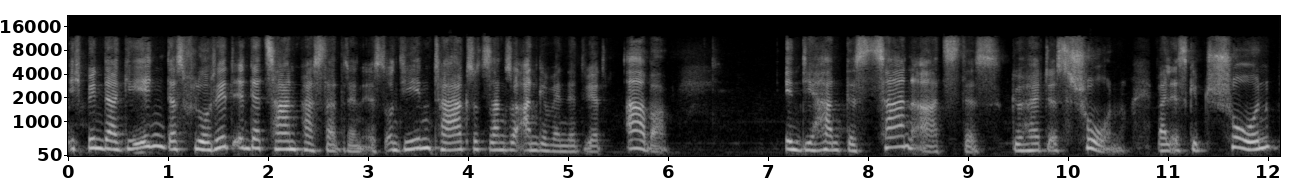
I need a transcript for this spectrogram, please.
ich bin dagegen, dass Fluorid in der Zahnpasta drin ist und jeden Tag sozusagen so angewendet wird. Aber in die Hand des Zahnarztes gehört es schon, weil es gibt schon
